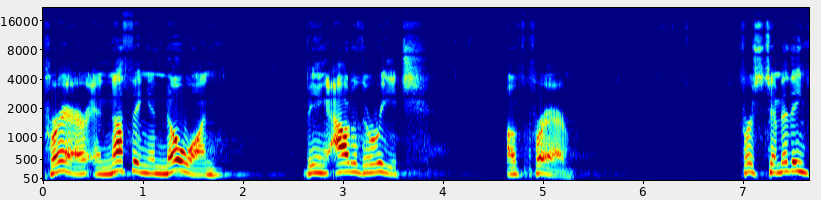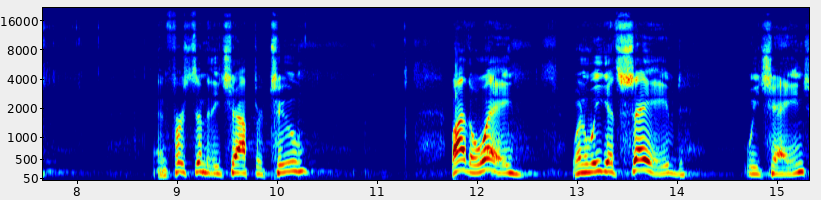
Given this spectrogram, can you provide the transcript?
prayer and nothing and no one being out of the reach of prayer. 1 Timothy and 1 Timothy chapter 2. By the way, when we get saved, we change.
